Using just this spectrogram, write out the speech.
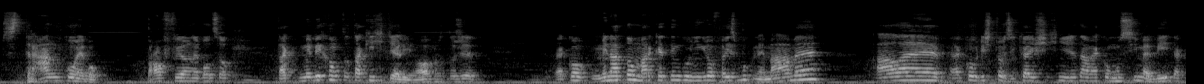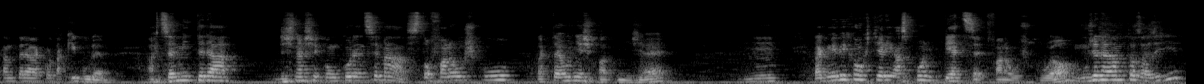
stránku nebo profil nebo co, tak my bychom to taky chtěli, jo, protože jako my na tom marketingu nikdo Facebook nemáme, ale jako když to říkají všichni, že tam jako musíme být, tak tam teda jako taky budeme. A chce mít teda, když naše konkurence má 100 fanoušků, tak to je hodně špatný, že? Hmm. Tak my bychom chtěli aspoň 500 fanoušků, jo? Můžete nám to zařídit?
